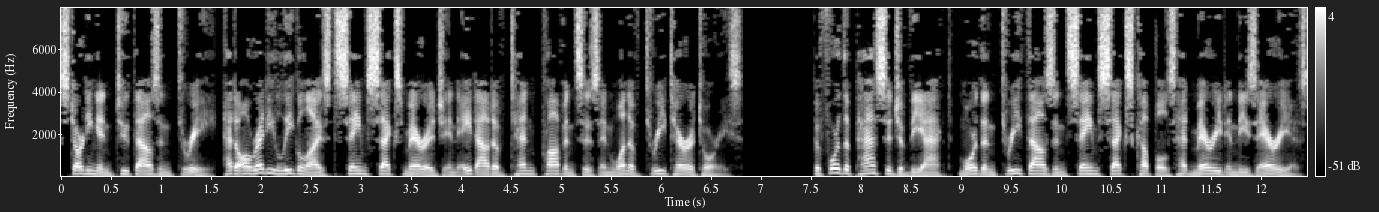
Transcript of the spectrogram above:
starting in 2003, had already legalized same-sex marriage in 8 out of 10 provinces and one of three territories. Before the passage of the Act, more than 3,000 same-sex couples had married in these areas.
